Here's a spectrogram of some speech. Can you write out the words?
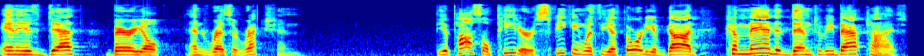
in his death, burial, and resurrection. The apostle Peter, speaking with the authority of God, commanded them to be baptized.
